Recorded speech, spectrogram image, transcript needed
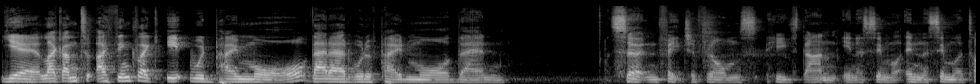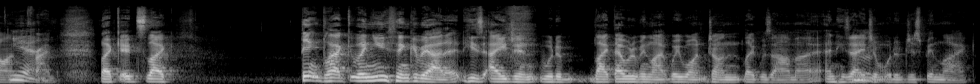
Yeah, like I'm. T- I think like it would pay more. That ad would have paid more than certain feature films he's done in a similar in a similar time Yeah. frame. Like it's like think like when you think about it, his agent would have like they would have been like, "We want John Leguizamo," and Hmm. his agent would have just been like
